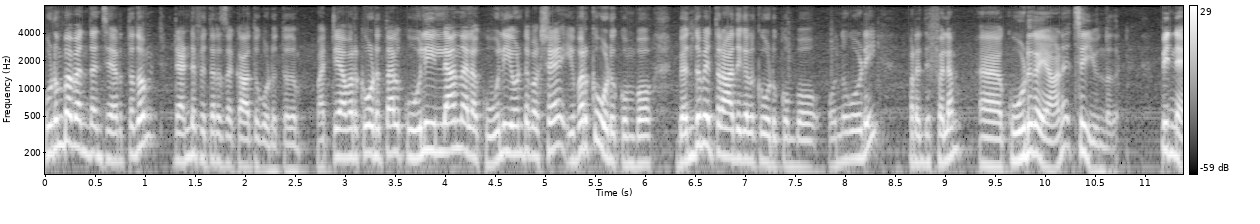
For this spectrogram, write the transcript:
കുടുംബ ബന്ധം ചേർത്തതും രണ്ട് ഫിത്തർ സക്കാത്ത് കൊടുത്തതും. മറ്റേ അവർക്ക് കൊടുത്താൽ കൂലി ഇല്ല എന്നല്ല. കൂലിയുണ്ട് പക്ഷേ ഇവർക്ക് കൊടുക്കുമ്പോൾ ബന്ധുമിത്രാദികൾക്ക് കൊടുക്കുമ്പോൾ ഒന്നുകൂടി പ്രതിഫലം കൂടുകയാണ് ചെയ്യുന്നത്. പിന്നെ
